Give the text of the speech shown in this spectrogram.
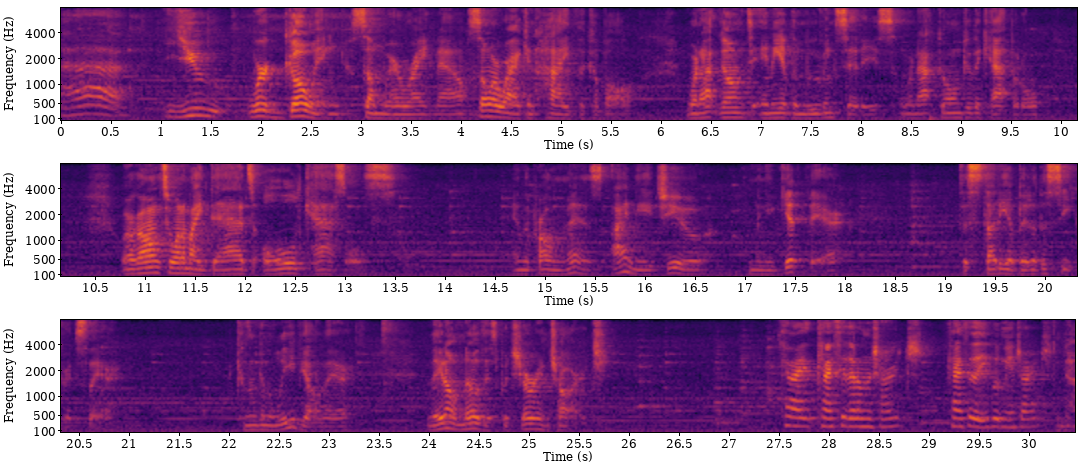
Ah, You we're going somewhere right now, somewhere where I can hide the cabal. We're not going to any of the moving cities. We're not going to the capital. We're going to one of my dad's old castles. And the problem is, I need you when you get there to study a bit of the secrets there. Because I'm going to leave y'all there. They don't know this, but you're in charge. can I can I say that I'm in charge? Can I say that you put me in charge? No,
